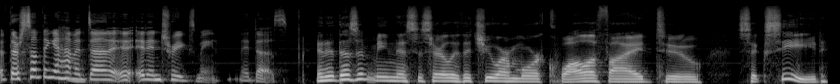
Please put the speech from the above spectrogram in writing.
If there's something I haven't done, it, it intrigues me. It does. And it doesn't mean necessarily that you are more qualified to succeed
